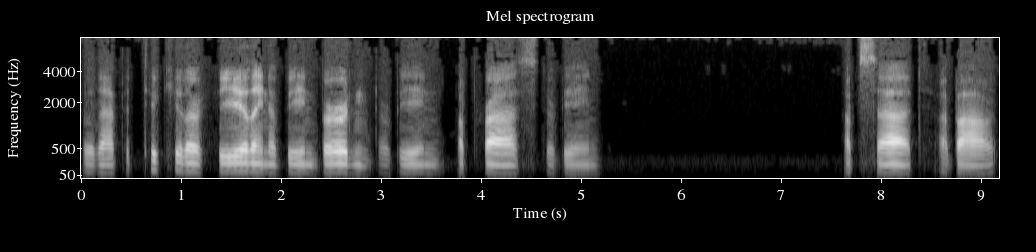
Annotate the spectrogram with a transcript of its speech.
So that particular feeling of being burdened or being oppressed or being upset about,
